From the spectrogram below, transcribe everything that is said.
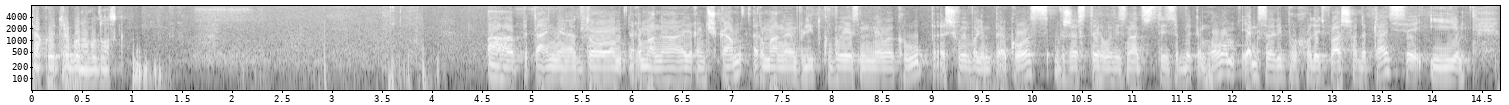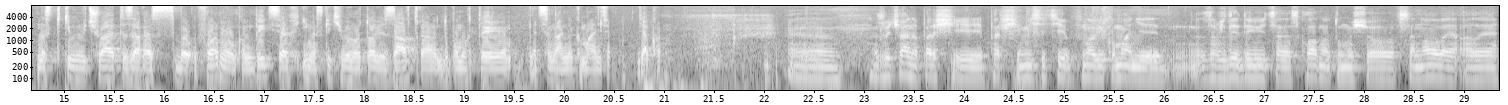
Дякую, трибуна, будь ласка. Питання до Романа Яремчука. Романе, влітку ви змінили клуб, перейшли в Олімпіакос, вже встигли відзначитись забитим голом. Як взагалі проходить ваша адаптація і наскільки ви відчуваєте зараз себе у формі, у кондиціях, і наскільки ви готові завтра допомогти національній команді? Дякую. Е, Звичайно, перші, перші місяці в новій команді завжди даються складно, тому що все нове, але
